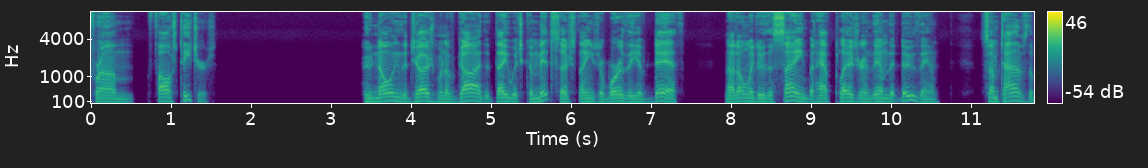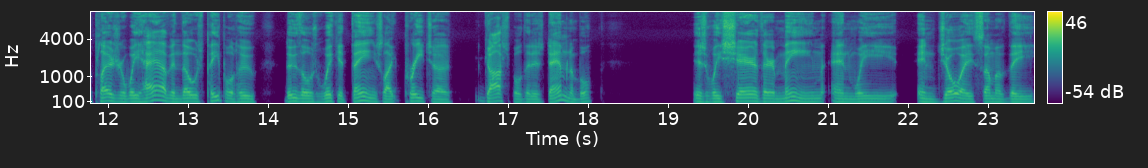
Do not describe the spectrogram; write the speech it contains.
from false teachers who, knowing the judgment of God, that they which commit such things are worthy of death, not only do the same, but have pleasure in them that do them. Sometimes the pleasure we have in those people who do those wicked things, like preach a gospel that is damnable, is we share their meme and we enjoy some of the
